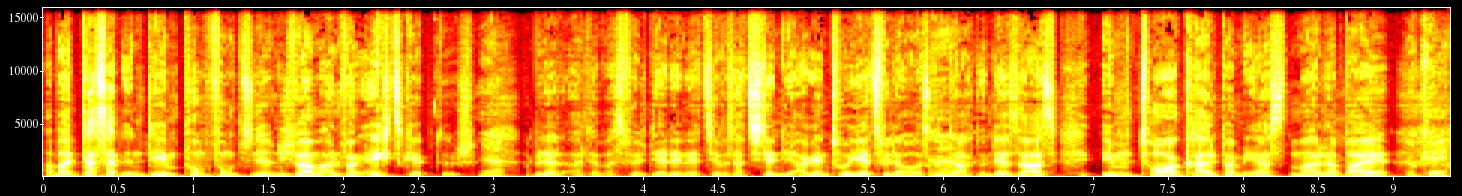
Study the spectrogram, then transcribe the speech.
Aber das hat in dem Punkt funktioniert und ich war am Anfang echt skeptisch. Ja. Ich gedacht, Alter, was will der denn jetzt hier? Was hat sich denn die Agentur jetzt wieder ausgedacht? Und der saß im Talk halt beim ersten Mal dabei Okay.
